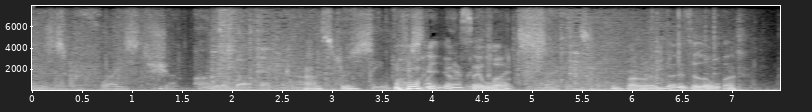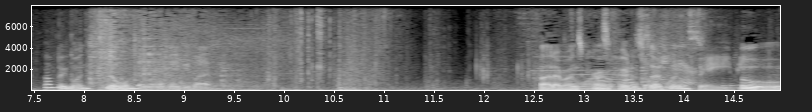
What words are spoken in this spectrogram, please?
Jesus Christ, shut up. Little butthole. That's true. Same Why voice you line gotta say little? Bro, that is a little one. How big one? Little one. The little baby butt. But everyone's current food a sessions. baby. Ooh,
